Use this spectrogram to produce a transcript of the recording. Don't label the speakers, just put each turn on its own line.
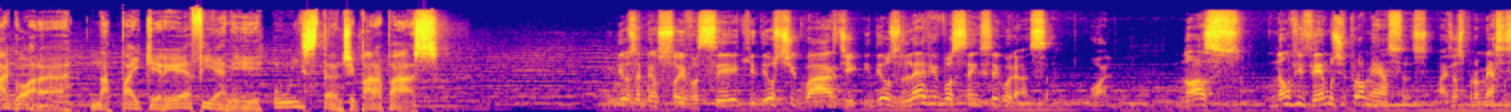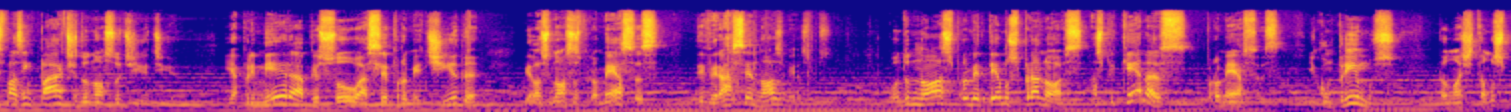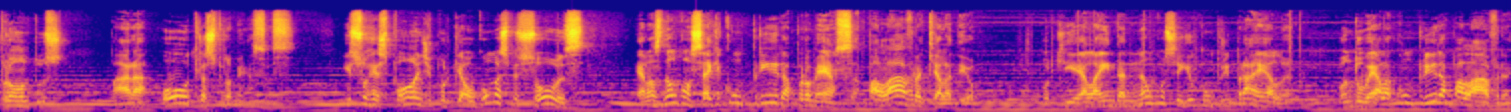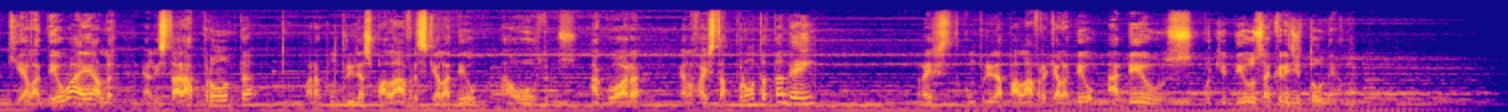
Agora, na Pai Querer FM, um instante para a paz.
Que Deus abençoe você, que Deus te guarde e Deus leve você em segurança. Olha, nós não vivemos de promessas, mas as promessas fazem parte do nosso dia a dia. E a primeira pessoa a ser prometida pelas nossas promessas deverá ser nós mesmos. Quando nós prometemos para nós as pequenas promessas e cumprimos, então nós estamos prontos para outras promessas. Isso responde porque algumas pessoas elas não conseguem cumprir a promessa, a palavra que ela deu, porque ela ainda não conseguiu cumprir para ela. Quando ela cumprir a palavra que ela deu a ela, ela estará pronta para cumprir as palavras que ela deu a outros. Agora ela vai estar pronta também para cumprir a palavra que ela deu a Deus, porque Deus acreditou nela.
